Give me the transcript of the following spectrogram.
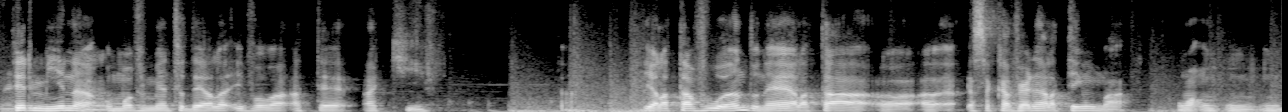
Né? Termina é. o movimento dela e voa até aqui. Tá. E ela tá voando, né? Ela tá. Uh, uh, essa caverna ela tem uma, uma um, um,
